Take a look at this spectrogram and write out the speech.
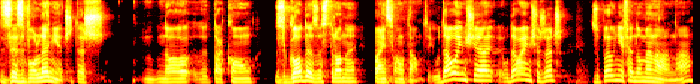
zezwolenie, czy też no, taką zgodę ze strony państwa Entente. I udało im się, udała im się rzecz zupełnie fenomenalna,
